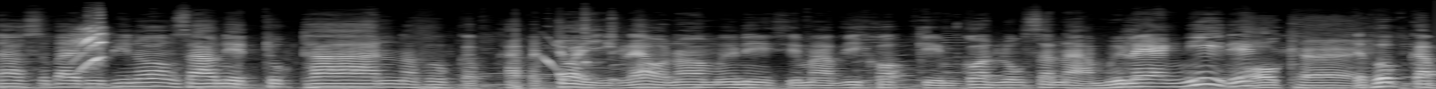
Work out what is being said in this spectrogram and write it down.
อ้าวสบายดีพี่น้องชาวเน็ตทุกท่านนะพบกับข้าพเจ้าอีกแล้วเนาะมื้อนี้สิมาวิเคราะห์เกมก่อนลงสนามมื้อแรงนี่เด้ Okay. จะพบกับ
